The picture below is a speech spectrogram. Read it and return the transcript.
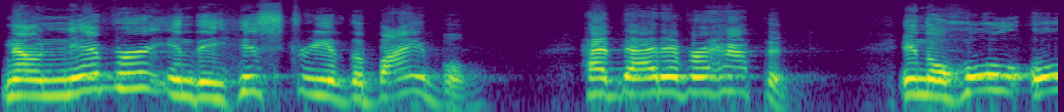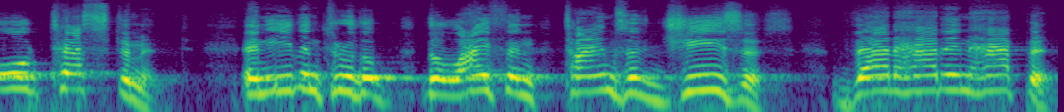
Now, never in the history of the Bible had that ever happened. In the whole Old Testament, and even through the, the life and times of Jesus, that hadn't happened.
